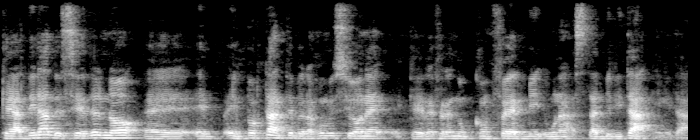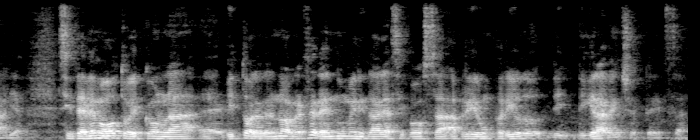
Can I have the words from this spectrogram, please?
che al di là del sì e del no eh, è, è, importante per la Commissione che il referendum confermi una stabilità in Italia. Si teme molto che con la eh, vittoria del no al referendum in Italia si possa aprire un periodo di, di grave incertezza.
